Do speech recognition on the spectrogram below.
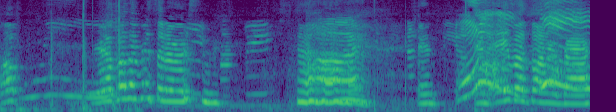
Oh, we have other visitors. and, and Ava's on her back.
